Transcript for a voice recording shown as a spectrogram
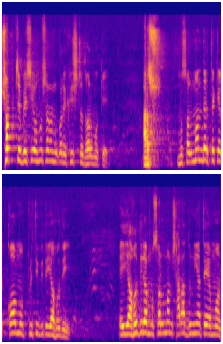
সবচেয়ে বেশি অনুসরণ করে খ্রিস্ট ধর্মকে। আর মুসলমানদের থেকে কম পৃথিবীতে ইয়াহুদি এই ইয়াহুদিরা মুসলমান সারা দুনিয়াতে এমন।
